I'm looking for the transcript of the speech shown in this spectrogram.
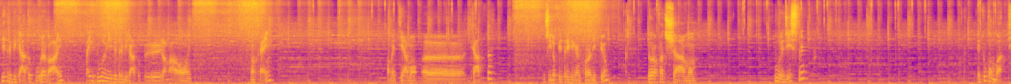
Pietrificato pure, vai. Fai turni di pietrificato. Eh, la maoi. Ok. Poi mettiamo uh, cut. Così lo pietrifica ancora di più. E ora facciamo tu registri e tu combatti.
